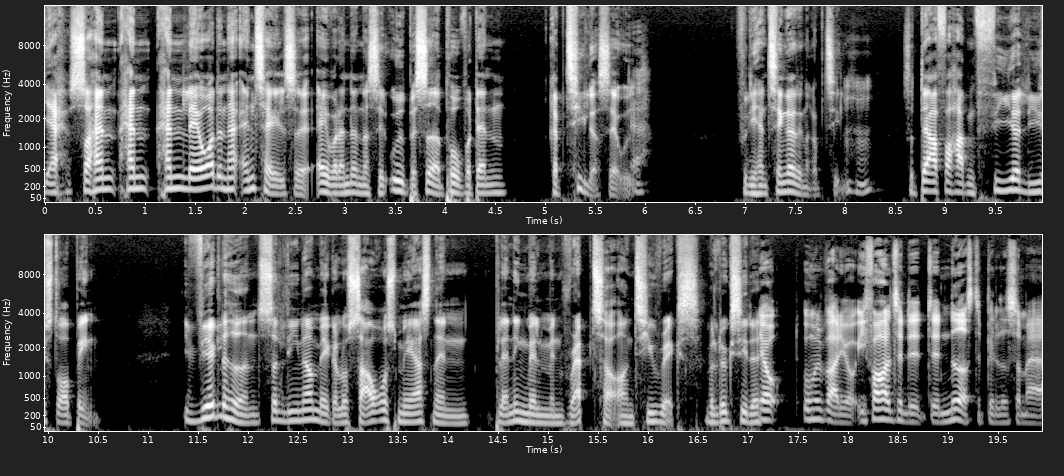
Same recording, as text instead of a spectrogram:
Ja, så han, han, han laver den her antagelse af, hvordan den har set ud, baseret på, hvordan reptiler ser ud. Ja. Fordi han tænker, det er en reptil. Mm-hmm. Så derfor har den fire lige store ben. I virkeligheden, så ligner Megalosaurus mere sådan en blanding mellem en raptor og en T-Rex. Vil du ikke sige det? Jo, umiddelbart jo. I forhold til det, det nederste billede, som er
